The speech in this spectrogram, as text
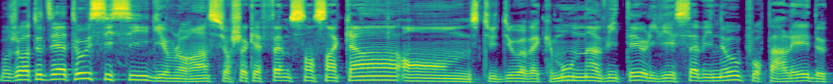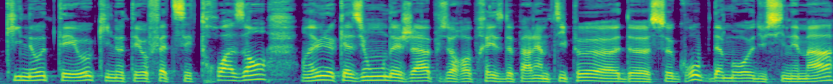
Bonjour à toutes et à tous, ici Guillaume Laurin sur Choc FM 105.1 en studio avec mon invité Olivier Sabino pour parler de Kino Théo. Kino Théo fête ses trois ans. On a eu l'occasion déjà à plusieurs reprises de parler un petit peu euh, de ce groupe d'amoureux du cinéma,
